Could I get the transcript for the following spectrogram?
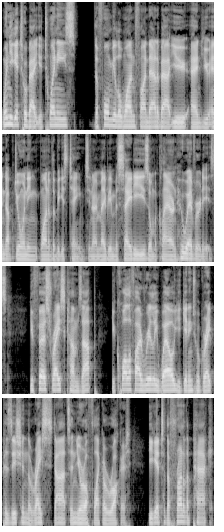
When you get to about your 20s, the Formula One find out about you and you end up joining one of the biggest teams, you know, maybe a Mercedes or McLaren, whoever it is. Your first race comes up, you qualify really well, you get into a great position, the race starts, and you're off like a rocket. You get to the front of the pack,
